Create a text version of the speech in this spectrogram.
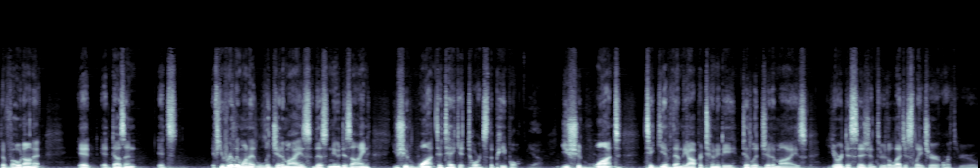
to vote on it, it it doesn't. It's if you really want to legitimize this new design, you should want to take it towards the people. Yeah. You should want to give them the opportunity to legitimize your decision through the legislature or through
